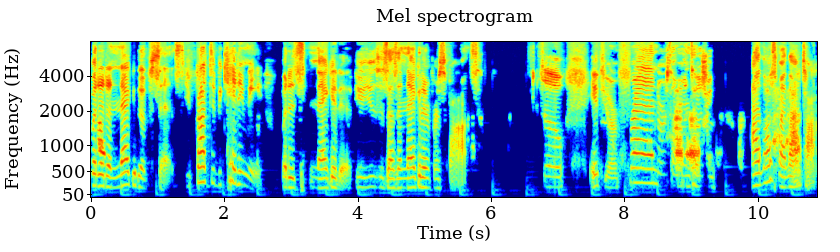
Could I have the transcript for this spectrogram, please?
but in a negative sense. You've got to be kidding me, but it's negative. You use this as a negative response. So if your friend or someone tells you, I lost my laptop,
